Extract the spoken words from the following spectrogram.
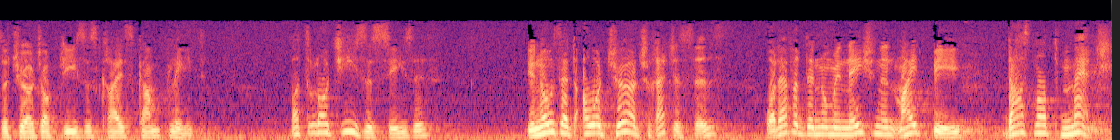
the church of Jesus Christ complete. But the Lord Jesus sees it. You know that our church registers, whatever denomination it might be, does not match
